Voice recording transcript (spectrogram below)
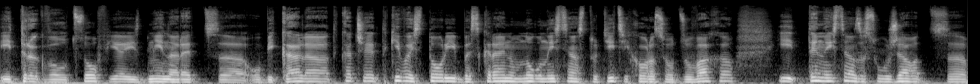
и тръгва от София и дни наред а, обикаля. Така че такива истории безкрайно много, наистина стотици хора се отзоваха и те наистина заслужават а,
